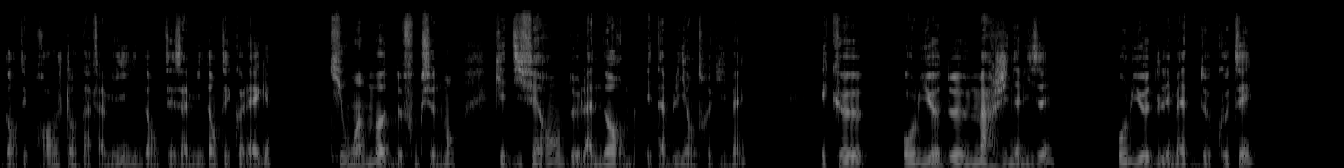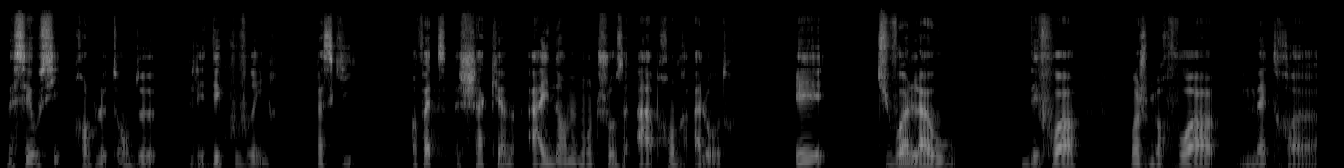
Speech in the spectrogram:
dans tes proches, dans ta famille, dans tes amis, dans tes collègues, qui ont un mode de fonctionnement qui est différent de la norme établie entre guillemets, et que, au lieu de marginaliser, au lieu de les mettre de côté, bah, c'est aussi prendre le temps de les découvrir, parce qu'en fait, chacun a énormément de choses à apprendre à l'autre. Et tu vois, là où, des fois, moi, je me revois m'être,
